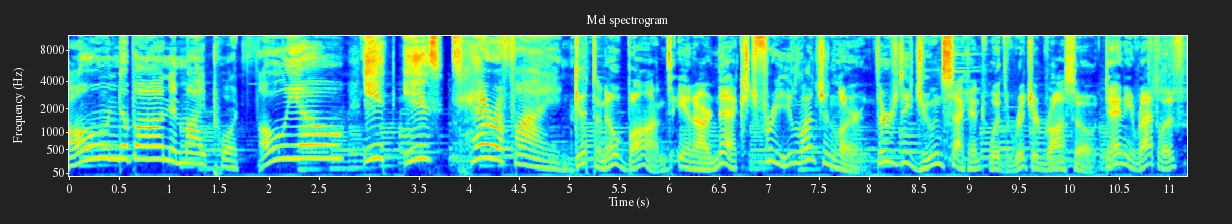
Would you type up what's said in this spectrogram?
owned a bond in my portfolio. It is terrifying. Get to know bonds in our next free Lunch and Learn, Thursday, June 2nd, with Richard Rosso, Danny Ratliff,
